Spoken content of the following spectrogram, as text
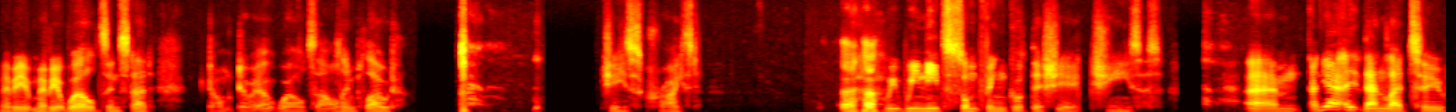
Maybe maybe at Worlds instead. Don't do it at Worlds. That'll implode. Jesus Christ. Uh, we we need something good this year. Jesus. Um, and yeah, it then led to,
